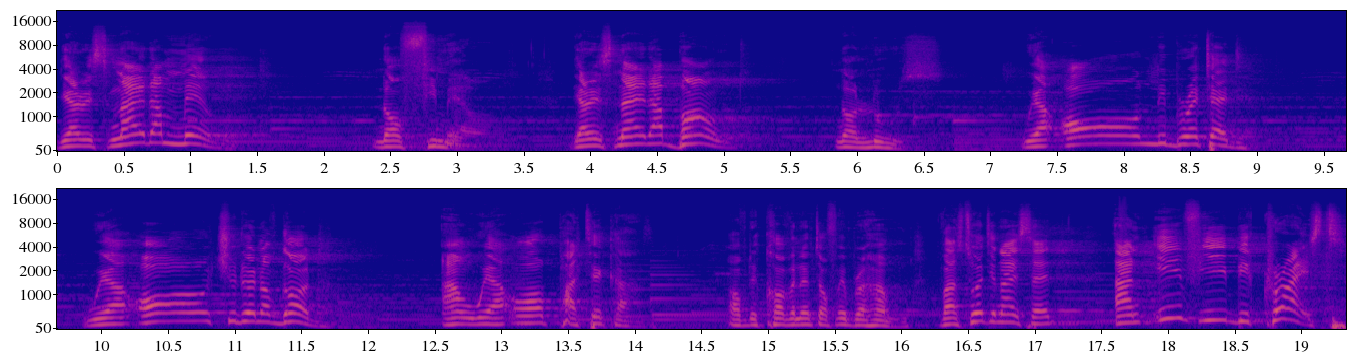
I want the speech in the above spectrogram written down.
There is neither male nor female. There is neither bound nor loose. We are all liberated. We are all children of God. And we are all partakers of the covenant of Abraham. Verse 29 said, And if ye be Christ,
